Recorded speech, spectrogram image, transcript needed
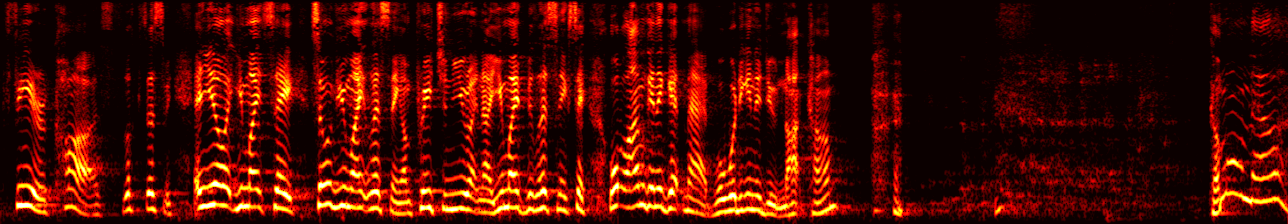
Fear cause, look, listen to me. And you know what? You might say, some of you might listening, I'm preaching to you right now. You might be listening, say, well, I'm going to get mad. Well, what are you going to do? Not come? come on now.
